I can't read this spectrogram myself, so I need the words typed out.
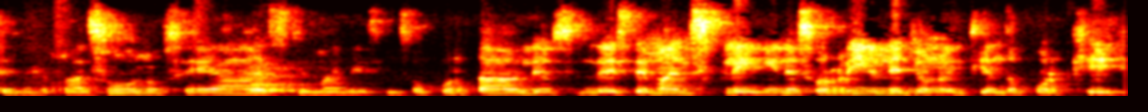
tenés razón, o sea, este man es insoportable, este mansplaining es horrible, yo no entiendo por qué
